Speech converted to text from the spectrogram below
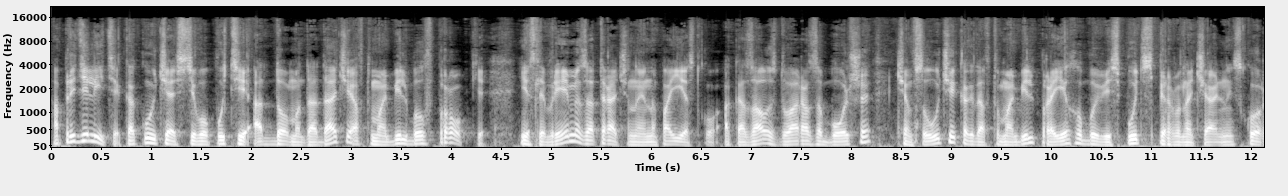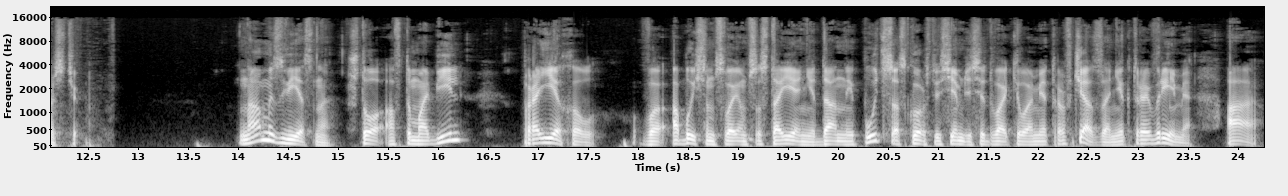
Определите, какую часть всего пути от дома до дачи автомобиль был в пробке, если время, затраченное на поездку, оказалось в два раза больше, чем в случае, когда автомобиль проехал бы весь путь с первоначальной скоростью. Нам известно, что автомобиль проехал в обычном своем состоянии данный путь со скоростью 72 км в час за некоторое время, а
